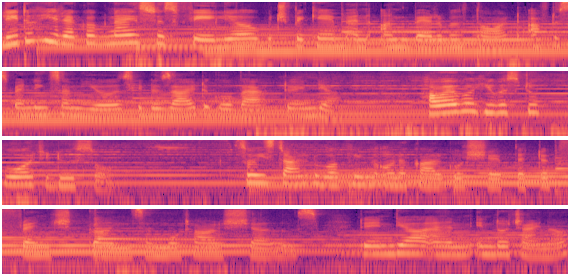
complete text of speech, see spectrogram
Later, he recognized his failure, which became an unbearable thought. After spending some years, he desired to go back to India. However, he was too poor to do so. So he started working on a cargo ship that took French guns and mortar shells to India and Indochina.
